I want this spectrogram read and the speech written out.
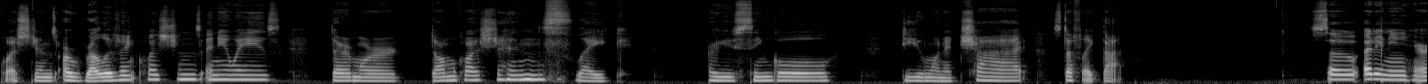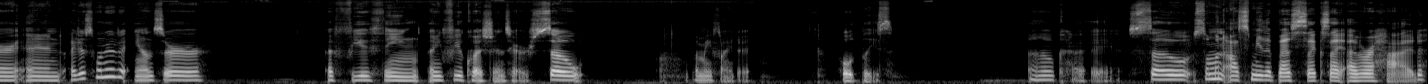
questions or relevant questions, anyways. They're more dumb questions like, Are you single? Do you want to chat? Stuff like that. So, editing here, and I just wanted to answer a few thing, a few questions here. So, let me find it. Hold, please. Okay. So, someone asked me the best sex I ever had.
